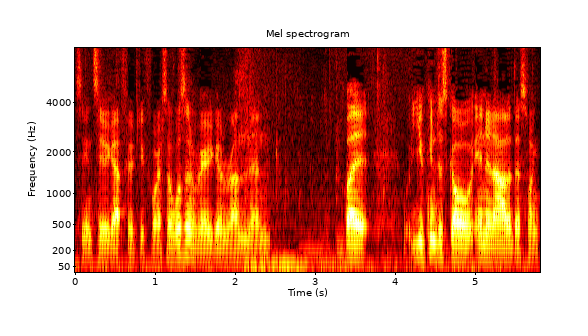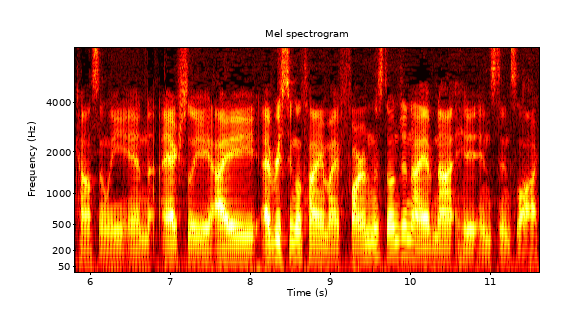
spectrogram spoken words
So you can see we got 54. So it wasn't a very good run then but you can just go in and out of this one constantly. And actually I every single time I farm this dungeon I have not hit instance lock.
